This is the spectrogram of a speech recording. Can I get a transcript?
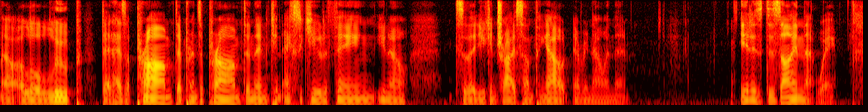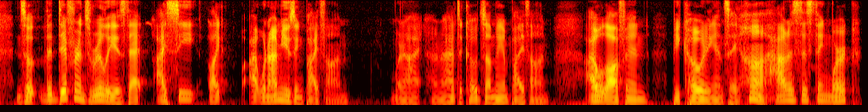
a little loop that has a prompt that prints a prompt and then can execute a thing, you know, so that you can try something out every now and then. It is designed that way. And so the difference really is that I see like I, when I'm using Python, when I when I have to code something in Python, I will often be coding and say, "Huh, how does this thing work?"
